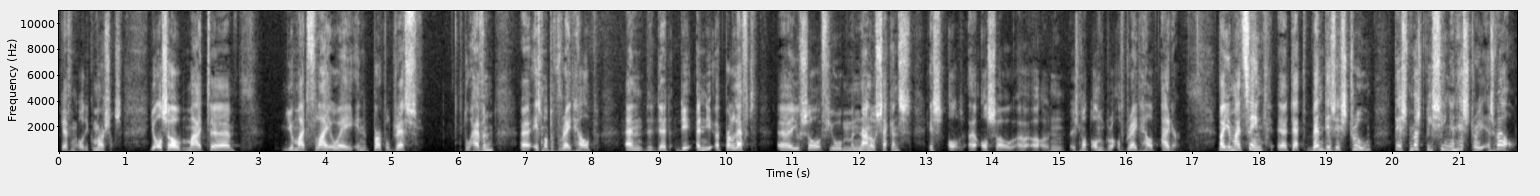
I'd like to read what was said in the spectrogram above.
given all the commercials. You also might, uh, you might fly away in a purple dress to heaven. Uh, it's not of great help. And the, the, the, in the upper left, uh, you saw a few nanoseconds is al uh, also uh, on, is not on of great help either. Now you might think uh, that when this is true, this must be seen in history as well.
